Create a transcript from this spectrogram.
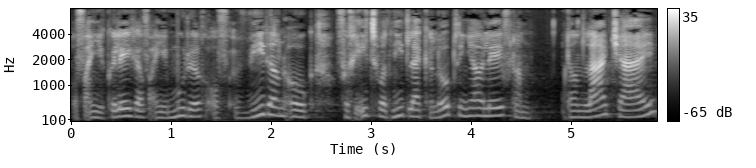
of aan je collega of aan je moeder of wie dan ook voor iets wat niet lekker loopt in jouw leven, dan dan laat jij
